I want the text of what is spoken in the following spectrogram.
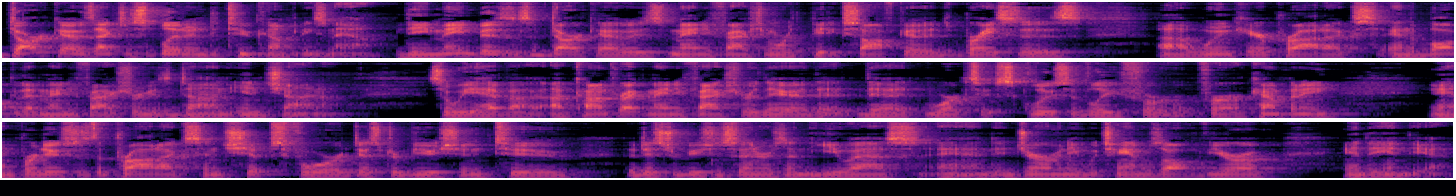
Darco is actually split into two companies now. The main business of Darco is manufacturing orthopedic soft goods, braces, uh, wound care products, and the bulk of that manufacturing is done in China. So we have a, a contract manufacturer there that, that works exclusively for, for our company and produces the products and ships for distribution to the distribution centers in the US and in Germany, which handles all of Europe and to India.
